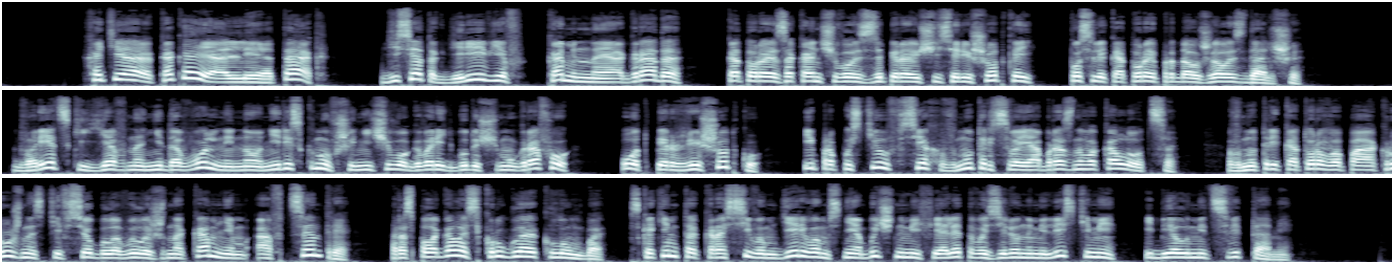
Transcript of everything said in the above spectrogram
Хотя какая аллея, так? Десяток деревьев, каменная ограда, которая заканчивалась запирающейся решеткой, после которой продолжалась дальше. Дворецкий, явно недовольный, но не рискнувший ничего говорить будущему графу, отпер решетку и пропустил всех внутрь своеобразного колодца — внутри которого по окружности все было выложено камнем, а в центре располагалась круглая клумба с каким-то красивым деревом с необычными фиолетово-зелеными листьями и белыми цветами.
